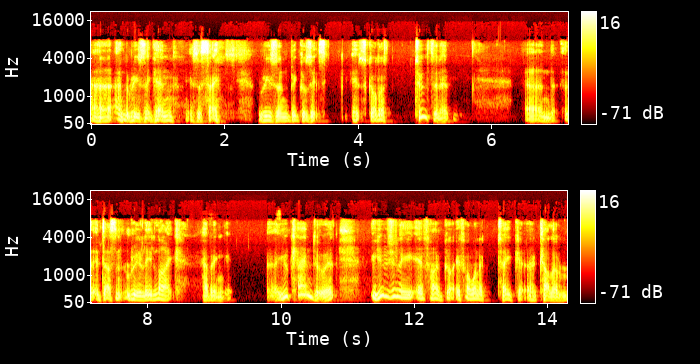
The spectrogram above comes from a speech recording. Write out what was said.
Uh, and the reason again is the same reason because it's it's got a tooth in it, and it doesn't really like having. Uh, you can do it. Usually, if I've got if I want to take a color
